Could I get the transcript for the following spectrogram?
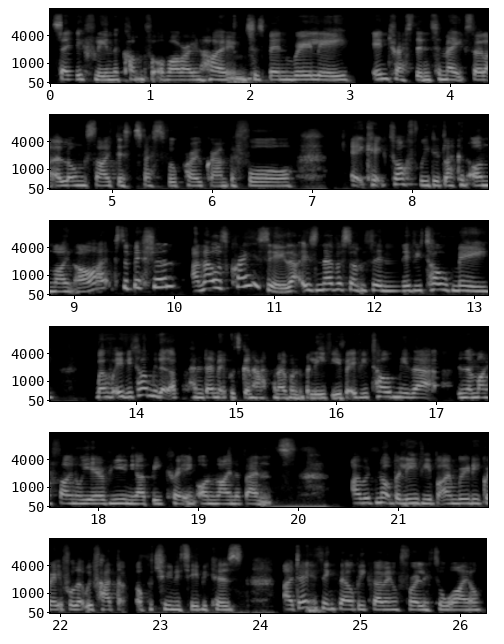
safely in the comfort of our own homes, has been really interesting to make. So, like alongside this festival program before it kicked off, we did like an online art exhibition. And that was crazy. That is never something, if you told me well, if you told me that a pandemic was going to happen, I wouldn't believe you. But if you told me that in my final year of uni, I'd be creating online events, I would not believe you. But I'm really grateful that we've had that opportunity because I don't think they'll be going for a little while.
